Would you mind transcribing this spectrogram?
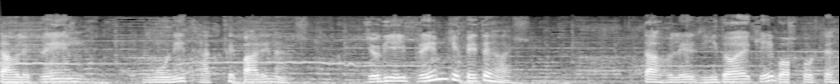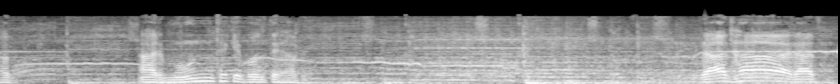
তাহলে প্রেম মনে থাকতে পারে না। যদি এই প্রেমকে পেতে হয়, তাহলে হৃদয়কে বশ করতে হবে। আর মন থেকে বলতে হবে, রাধা রাধা।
